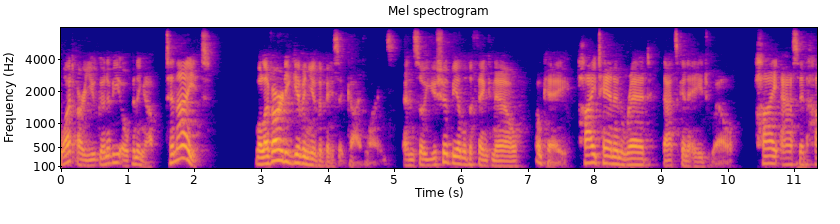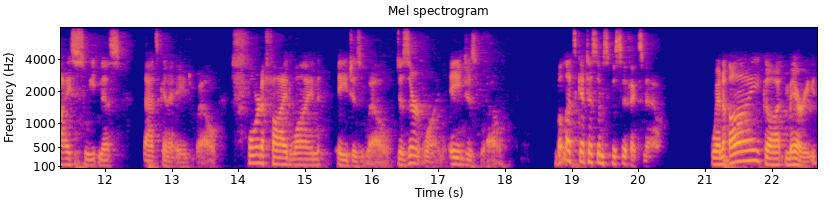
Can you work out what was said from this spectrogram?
What are you going to be opening up tonight? Well, I've already given you the basic guidelines, and so you should be able to think now okay, high tannin red, that's going to age well. High acid, high sweetness, that's going to age well. Fortified wine ages well. Dessert wine ages well. But let's get to some specifics now. When I got married,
